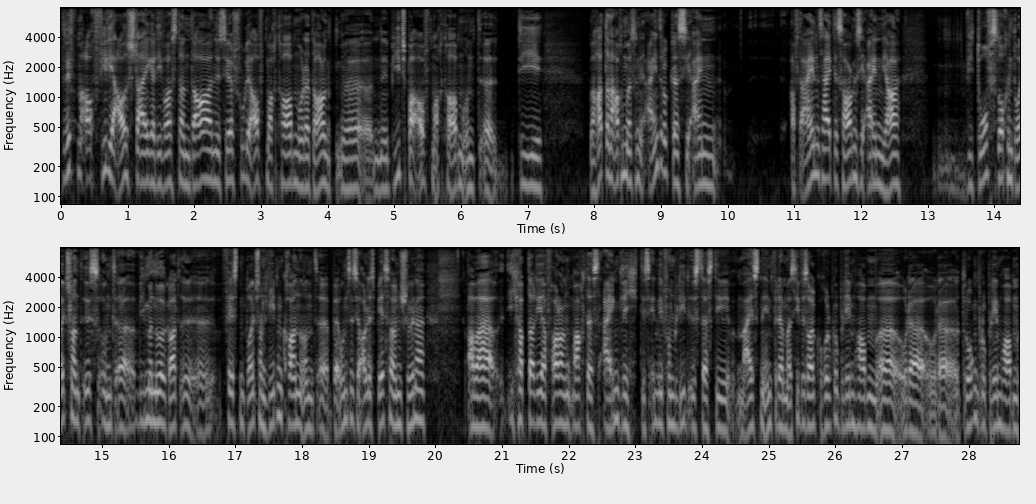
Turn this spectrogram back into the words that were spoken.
trifft man auch viele Aussteiger, die was dann da eine Seerschule aufgemacht haben oder da äh, eine Beachbar aufgemacht haben und äh, die, man hat dann auch immer so den Eindruck, dass sie einen, auf der einen Seite sagen sie einen, ja, wie doof es doch in Deutschland ist und äh, wie man nur gerade äh, fest in Deutschland leben kann und äh, bei uns ist ja alles besser und schöner. Aber ich habe da die Erfahrung gemacht, dass eigentlich das Ende vom Lied ist, dass die meisten entweder massives Alkoholproblem haben äh, oder, oder Drogenproblem haben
